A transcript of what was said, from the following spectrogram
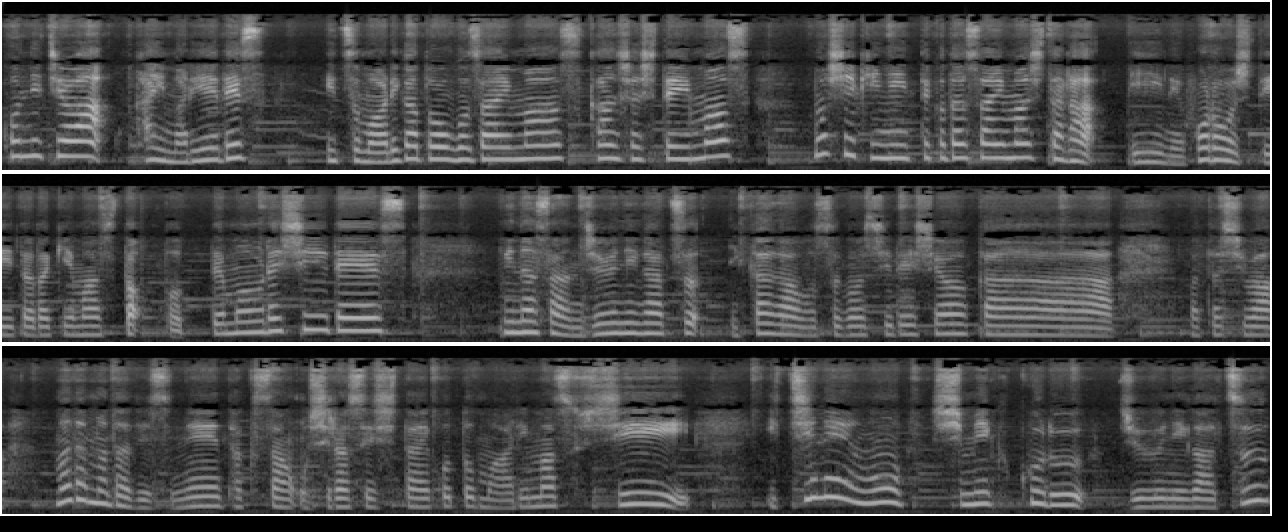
こんにちは、甲斐まりえです。いつもありがとうございます。感謝しています。もし気に入ってくださいましたら、いいね、フォローしていただけますととっても嬉しいです。皆さん12月いかがお過ごしでしょうか？私はまだまだですねたくさんお知らせしたいこともありますし1年を締めくくる12月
